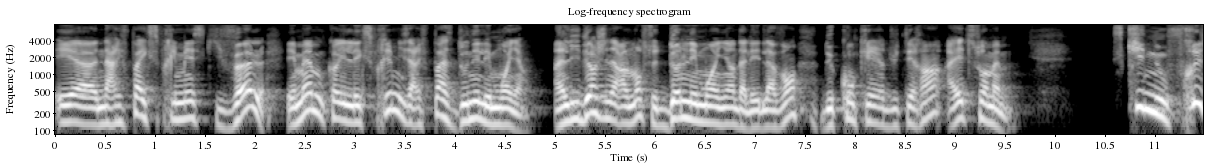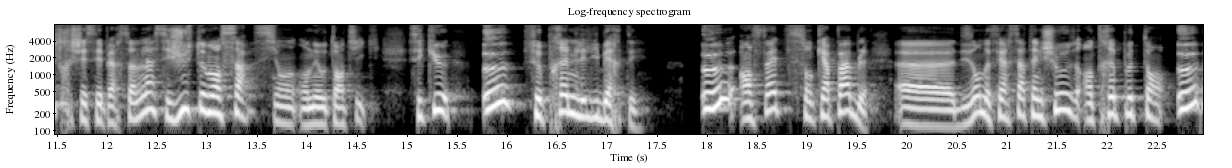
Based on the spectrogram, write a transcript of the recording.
et euh, n'arrivent pas à exprimer ce qu'ils veulent. Et même quand ils l'expriment, ils n'arrivent pas à se donner les moyens. Un leader, généralement, se donne les moyens d'aller de l'avant, de conquérir du terrain, à être soi-même. Ce qui nous frustre chez ces personnes-là, c'est justement ça, si on, est authentique. C'est que eux se prennent les libertés. Eux, en fait, sont capables, euh, disons, de faire certaines choses en très peu de temps. Eux,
